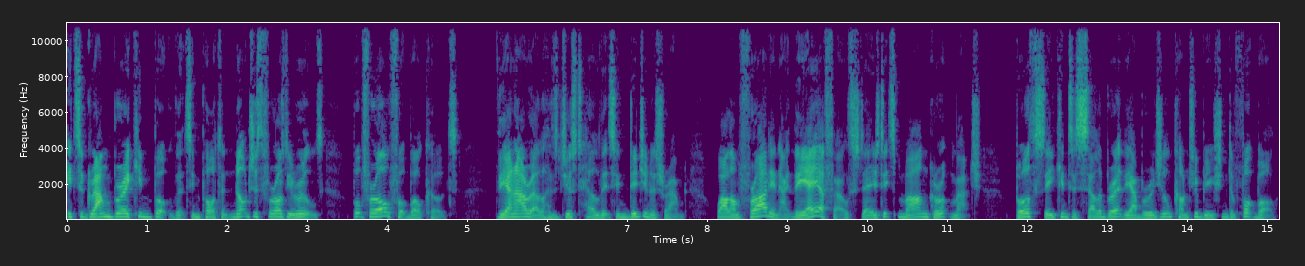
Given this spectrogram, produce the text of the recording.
It's a groundbreaking book that's important not just for Aussie rules, but for all football codes. The NRL has just held its Indigenous round, while on Friday night the AFL staged its Marn match, both seeking to celebrate the Aboriginal contribution to football.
